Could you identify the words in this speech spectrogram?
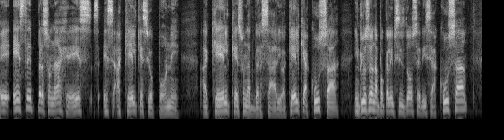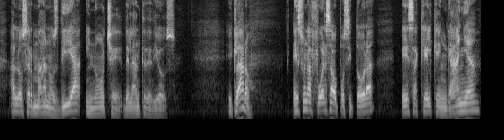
Eh, este personaje es, es aquel que se opone, aquel que es un adversario, aquel que acusa, incluso en Apocalipsis 12 dice, acusa a los hermanos día y noche delante de Dios. Y claro, es una fuerza opositora, es aquel que engaña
